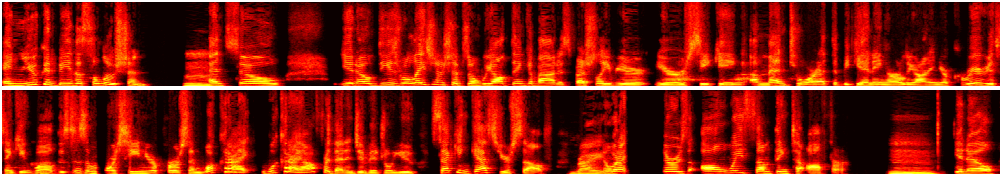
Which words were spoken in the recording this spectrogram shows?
and you could be the solution mm. and so you know these relationships when we all think about especially if you're you're seeking a mentor at the beginning early on in your career you're thinking well this is a more senior person. What could i what could i offer that individual? You second guess yourself. Right. And what i there is always something to offer. Mm. you know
